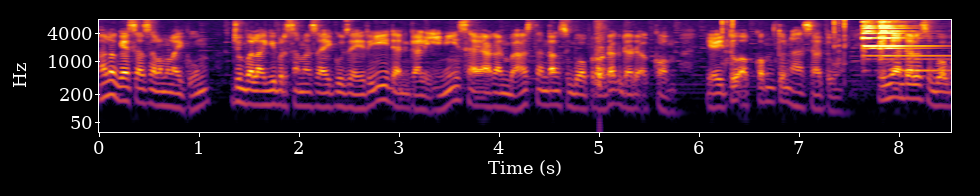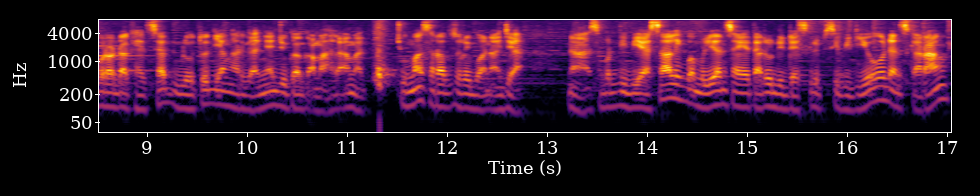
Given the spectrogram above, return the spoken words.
Halo guys, Assalamualaikum. Jumpa lagi bersama saya Kuzairi dan kali ini saya akan bahas tentang sebuah produk dari Akom, yaitu Akom Tune H1. Ini adalah sebuah produk headset Bluetooth yang harganya juga gak mahal amat, cuma 100 ribuan aja. Nah, seperti biasa link pembelian saya taruh di deskripsi video dan sekarang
